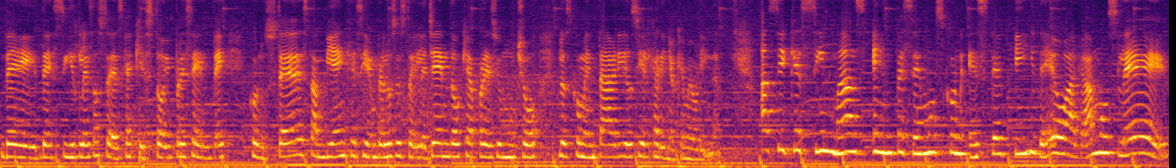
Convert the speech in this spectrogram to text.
de decirles a ustedes que aquí estoy presente con ustedes también, que siempre los estoy leyendo, que aprecio mucho los comentarios y el cariño que me brindan. Así que sin más, empecemos con este video, hagámosle.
